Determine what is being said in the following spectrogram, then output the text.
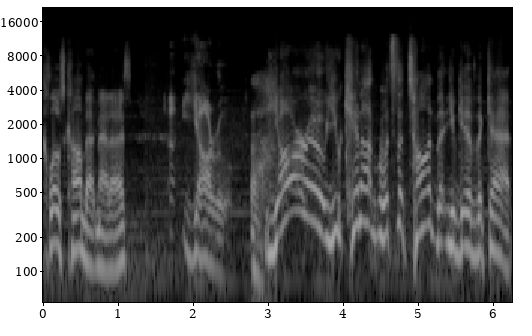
close combat, Mad Eyes? Uh, Yaru. Ugh. Yaru, you cannot. What's the taunt that you give the cat?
